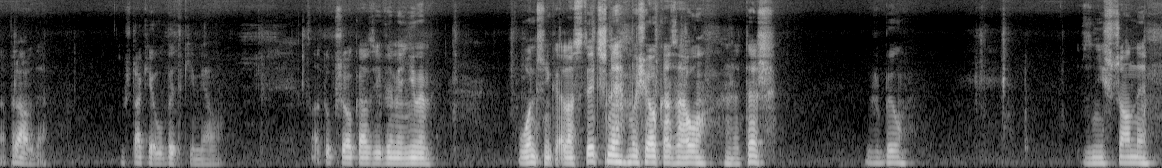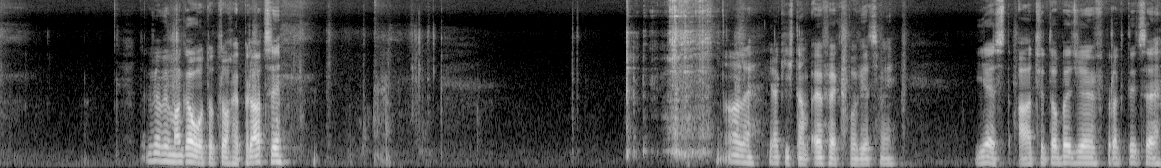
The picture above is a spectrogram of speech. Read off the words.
Naprawdę. Już takie ubytki miała. A tu przy okazji wymieniłem łącznik elastyczny, bo się okazało, że też już był zniszczony. Także wymagało to trochę pracy. No ale jakiś tam efekt powiedzmy jest. A czy to będzie w praktyce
